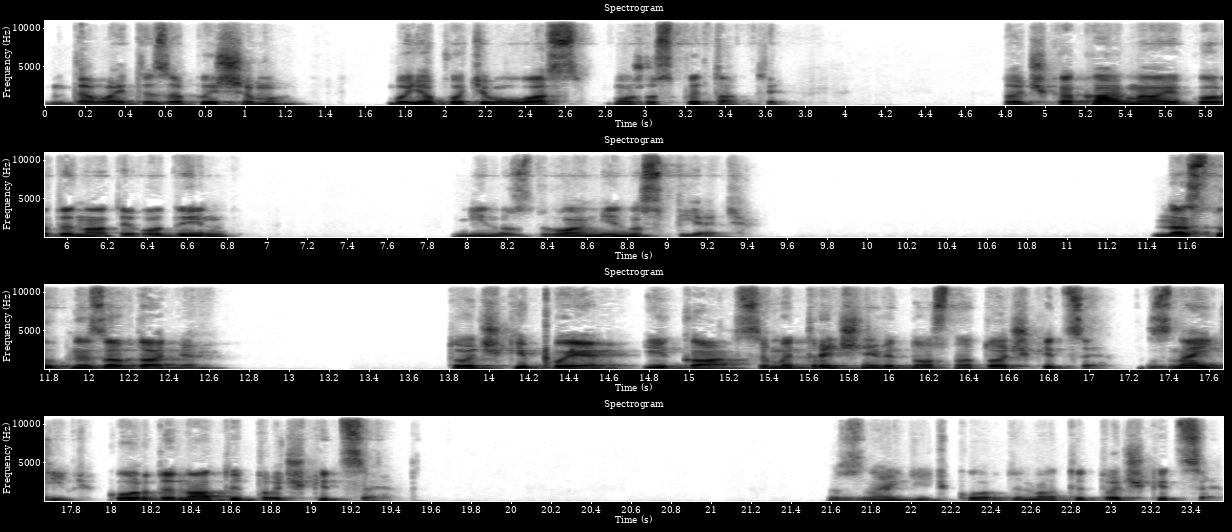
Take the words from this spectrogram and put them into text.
Давайте запишемо, бо я потім у вас можу спитати. Точка К має координати 1, мінус 2, мінус 5. Наступне завдання. Точки П і К симетричні відносно точки С. Знайдіть координати точки С. Знайдіть координати точки С.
